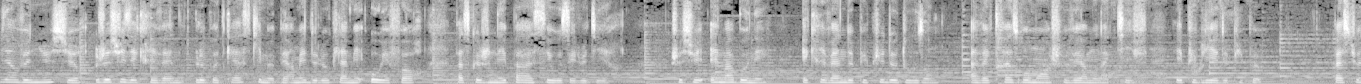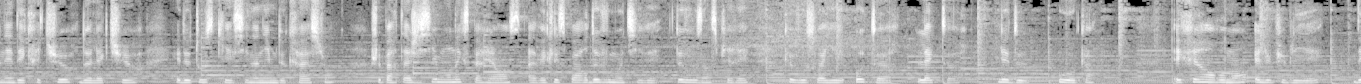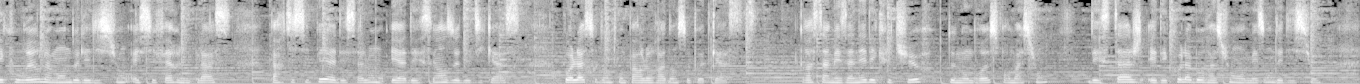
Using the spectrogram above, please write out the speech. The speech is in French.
Bienvenue sur Je suis écrivaine, le podcast qui me permet de le clamer haut et fort parce que je n'ai pas assez osé le dire. Je suis Emma Bonnet, écrivaine depuis plus de 12 ans, avec 13 romans achevés à mon actif et publiés depuis peu. Passionnée d'écriture, de lecture et de tout ce qui est synonyme de création, je partage ici mon expérience avec l'espoir de vous motiver, de vous inspirer, que vous soyez auteur, lecteur, les deux ou aucun. Écrire un roman et le publier, découvrir le monde de l'édition et s'y faire une place, participer à des salons et à des séances de dédicaces, voilà ce dont on parlera dans ce podcast. Grâce à mes années d'écriture, de nombreuses formations, des stages et des collaborations en maison d'édition,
